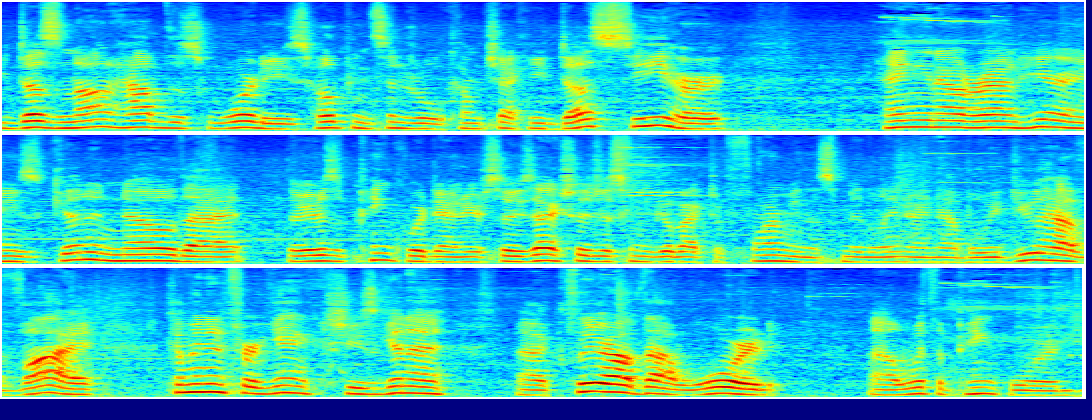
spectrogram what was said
He does not have this ward. He's hoping Syndra will come check. He does see her hanging out around here, and he's going to know that there is a pink ward down here, so he's actually just going to go back to farming this mid lane right now. But we do have Vi coming in for a gank. She's going to uh, clear out that ward uh, with a pink ward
